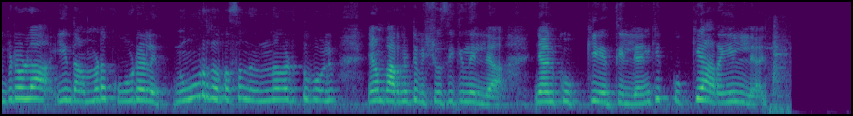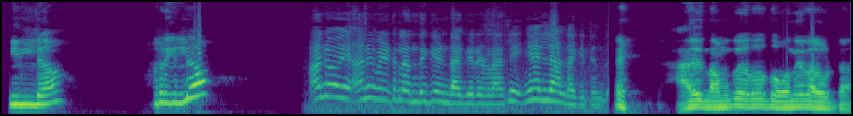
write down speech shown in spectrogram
ഇവിടെയുള്ള ഈ നമ്മുടെ കൂടെ നൂറ് ദിവസം നിന്നവർക്ക് പോലും ഞാൻ പറഞ്ഞിട്ട് വിശ്വസിക്കുന്നില്ല. ഞാൻ കുക്ക് ചെയ്യത്തില്ല. എനിക്ക് കുക്ക് അറിയില്ല. ഇല്ല. അറിയില്ല. അനു അനു വീട്ടിൽ എന്തൊക്കെയാ ഉണ്ടാക്കിയിട്ടുള്ളത്? ഞാൻ എല്ലാം ഉണ്ടാക്കിയിട്ടുണ്ട്. അത് നമുക്ക് വെറുതെ തോന്നിയതാവട്ടാ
